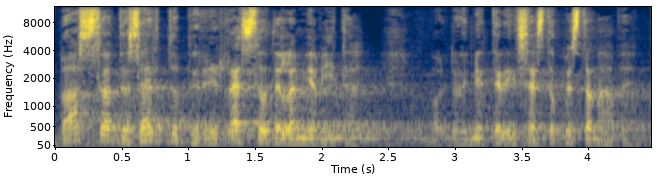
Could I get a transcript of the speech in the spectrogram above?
Basta deserto per il resto della mia vita. Voglio rimettere in sesto questa nave.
